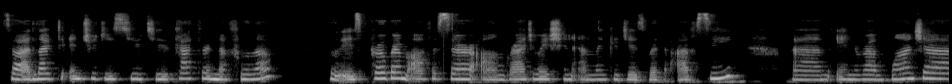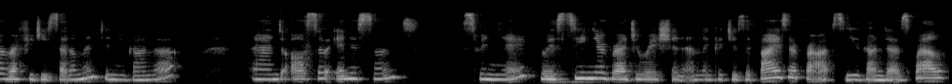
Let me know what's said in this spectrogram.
So I'd like to introduce you to Catherine Nafula, who is Program Officer on Graduation and Linkages with AVSI um, in Rwamwanja Refugee Settlement in Uganda, and also Innocent Swinye, who is Senior Graduation and Linkages Advisor for AVSI Uganda as well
